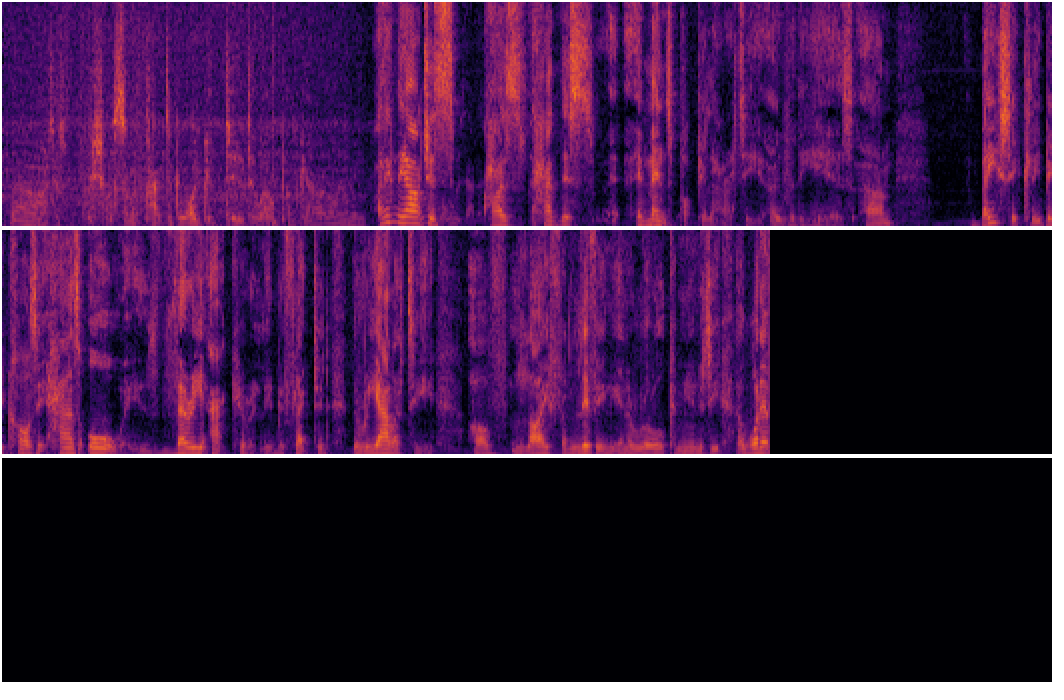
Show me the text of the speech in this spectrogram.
oh, I just wish there was something practical I could do to help them, Caroline. I mean, I think The Archers has had this immense popularity over the years, um, basically because it has always very accurately reflected the reality of life and living in a rural community at whatever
